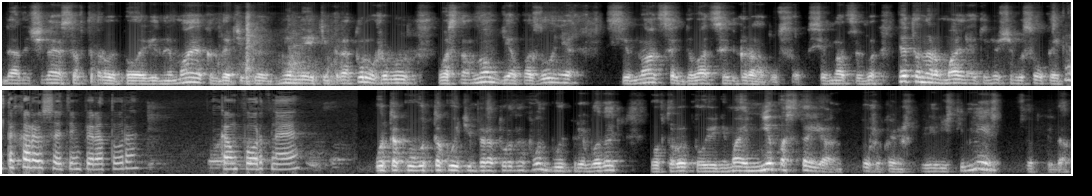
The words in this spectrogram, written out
да, начиная со второй половины мая, когда дневные температуры уже будут в основном в диапазоне 17-20 градусов. 17 Это нормально, это не очень высокая. Это хорошая температура, комфортная. Вот такой, вот такой температурный фон будет преобладать во второй половине мая, не постоянно. Тоже, конечно, периодически меняется, все-таки, да.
